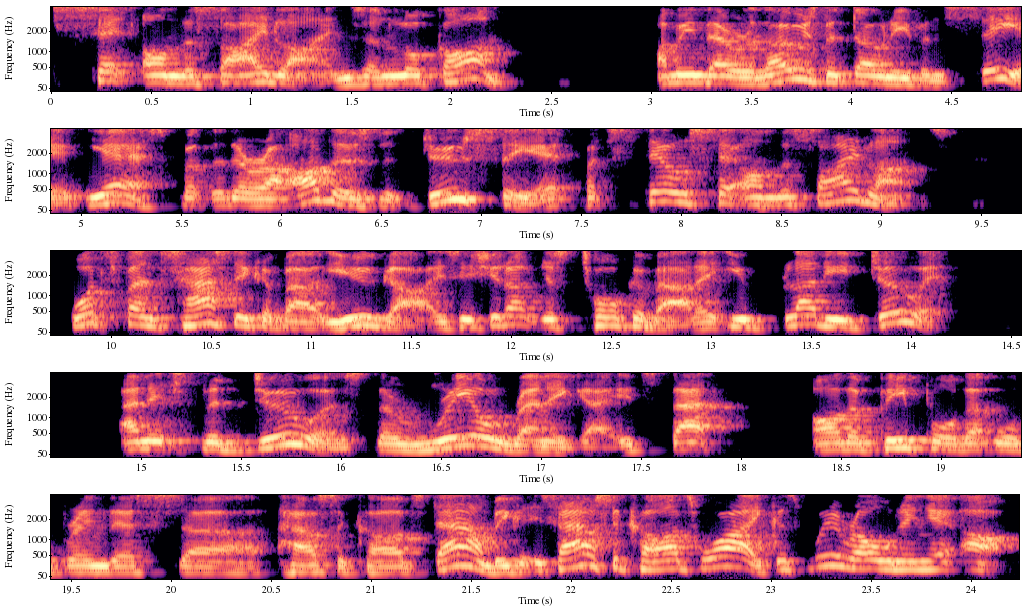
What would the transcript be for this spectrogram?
sit on the sidelines and look on. I mean, there are those that don't even see it, yes, but there are others that do see it, but still sit on the sidelines. What's fantastic about you guys is you don't just talk about it, you bloody do it. And it's the doers, the real renegades, that are the people that will bring this uh, house of cards down. Because it's house of cards. Why? Because we're holding it up.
